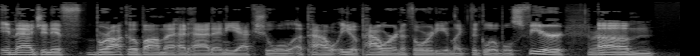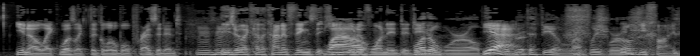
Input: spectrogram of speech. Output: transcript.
Imagine if Barack Obama had had any actual uh, power, you know, power and authority in like the global sphere. Um, you know, like was like the global president. These are like the kind of things that he would have wanted to do. Mm-hmm. What a world. Yeah. That would that'd be a lovely world. He'd be fine.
